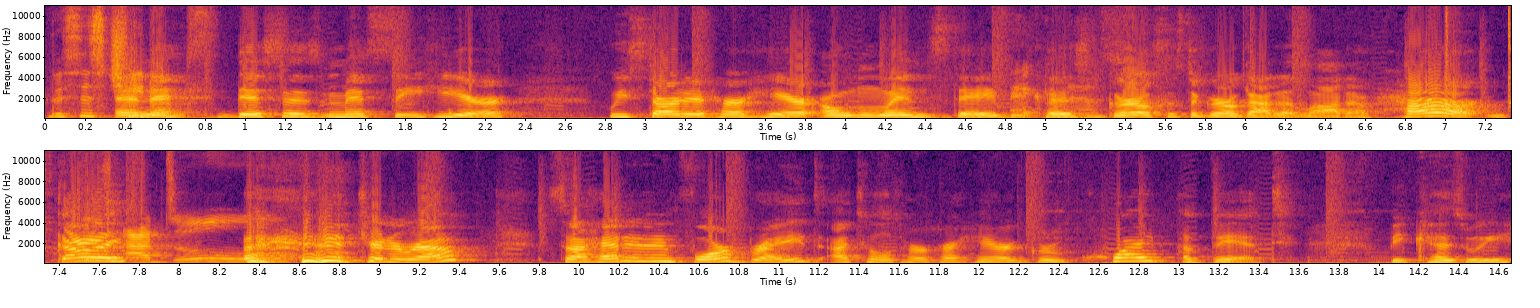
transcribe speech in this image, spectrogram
This is And Cheetos. then this is Missy here. We started her hair on Wednesday because girl, sister girl got a lot of hair. Guys, I do. turn around. So I had it in four braids. I told her her hair grew quite a bit because we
